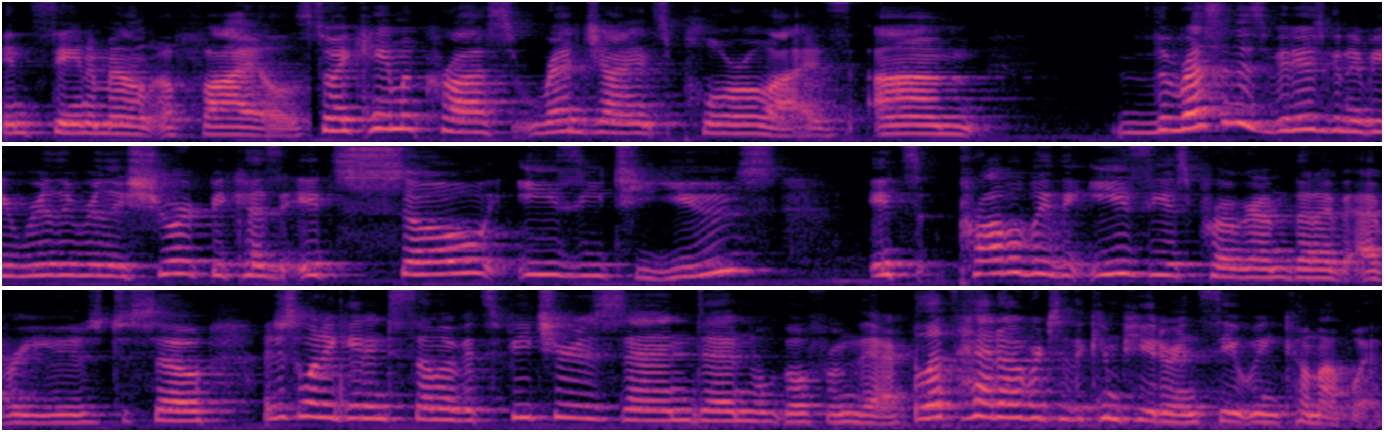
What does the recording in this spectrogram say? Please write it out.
insane amount of files. So I came across Red Giant's PluralEyes. Um, the rest of this video is going to be really, really short because it's so easy to use. It's probably the easiest program that I've ever used. So I just want to get into some of its features and then we'll go from there. Let's head over to the computer and see what we can come up with.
